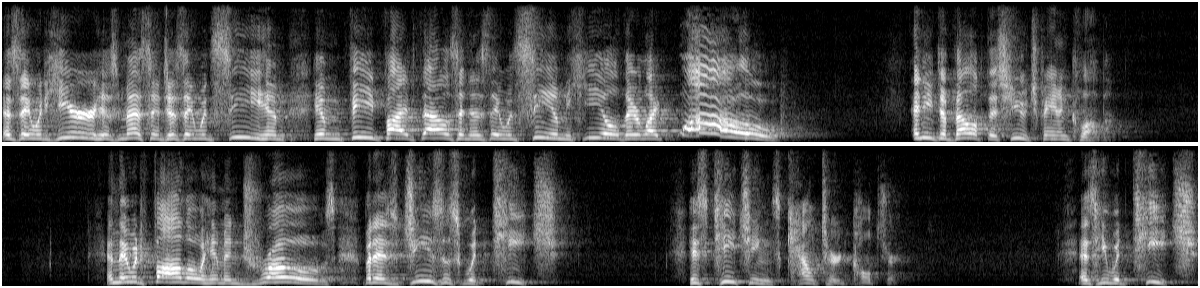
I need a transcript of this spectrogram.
as they would hear his message, as they would see him, him feed 5,000, as they would see him heal, they're like, whoa! And he developed this huge fan club. And they would follow him in droves. But as Jesus would teach, his teachings countered culture as he would teach,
